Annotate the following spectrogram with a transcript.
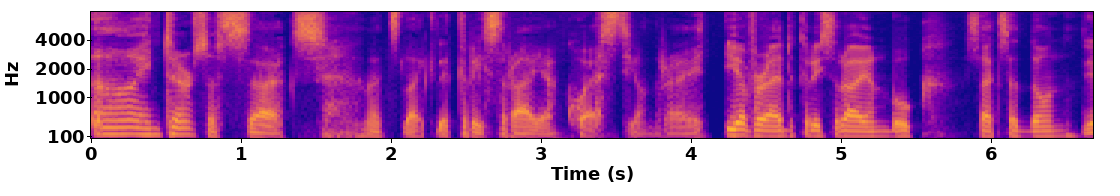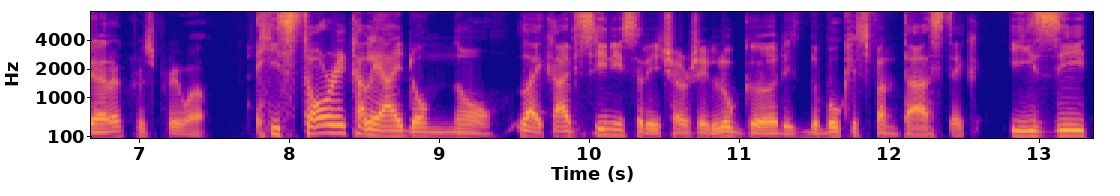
Uh, in terms of sex, that's like the Chris Ryan question, right? You have read Chris Ryan book, Sex at Dawn? Yeah, I know Chris pretty well. Historically, I don't know. Like I've seen his research; it looked good. The book is fantastic. Is it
